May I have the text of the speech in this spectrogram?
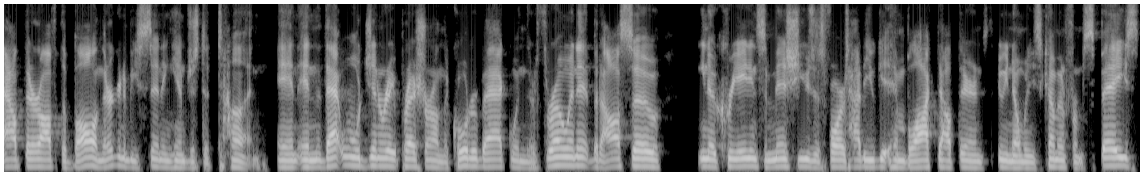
out there off the ball and they're going to be sending him just a ton. And and that will generate pressure on the quarterback when they're throwing it, but also, you know, creating some issues as far as how do you get him blocked out there and you know when he's coming from space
